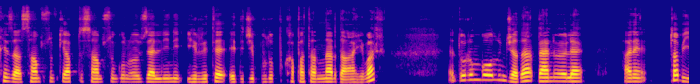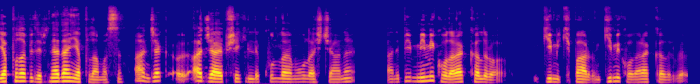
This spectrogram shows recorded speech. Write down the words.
Keza Samsung yaptı. Samsung'un özelliğini irrite edici bulup kapatanlar dahi var. E, durum bu olunca da ben öyle hani tabii yapılabilir. Neden yapılamasın? Ancak acayip şekilde kullanıma ulaşacağını hani bir mimik olarak kalır o. Gimik pardon, gimik olarak kalır böyle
